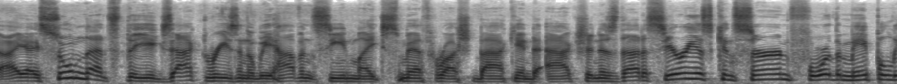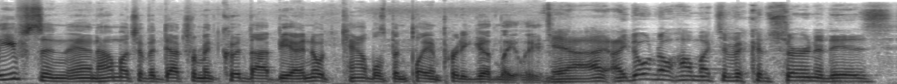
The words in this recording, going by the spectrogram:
I assume that's the exact reason that we haven't seen Mike Smith rushed back into action. Is that a serious concern for the Maple Leafs, and, and how much of a detriment could that be? I know Campbell's been playing pretty good lately. Yeah, I, I don't know how much of a concern it is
